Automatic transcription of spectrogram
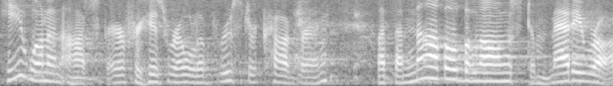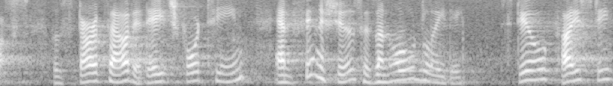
He won an Oscar for his role of Rooster Cogburn, but the novel belongs to Mattie Ross, who starts out at age 14 and finishes as an old lady, still feisty,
